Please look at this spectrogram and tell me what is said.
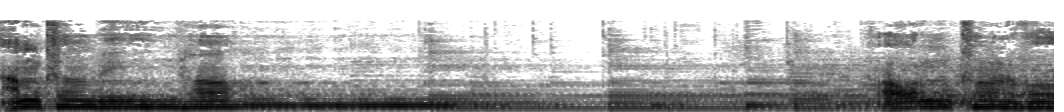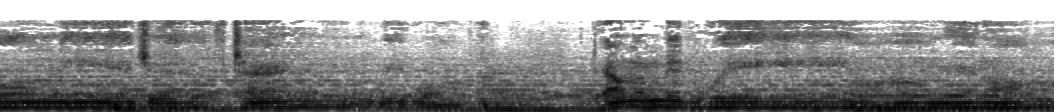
I'm coming home. Autumn carnival on the edge of town. We walk down the midway in arm.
